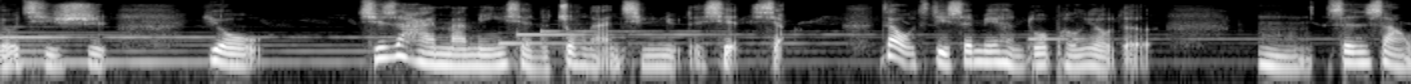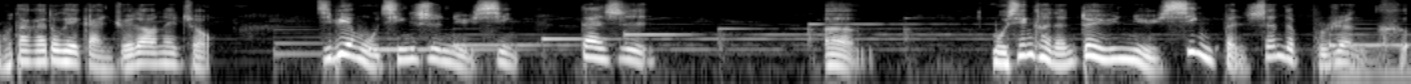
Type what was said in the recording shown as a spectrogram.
尤其是有其实还蛮明显的重男轻女的现象。在我自己身边很多朋友的嗯身上，我大概都可以感觉到那种，即便母亲是女性，但是呃，母亲可能对于女性本身的不认可，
